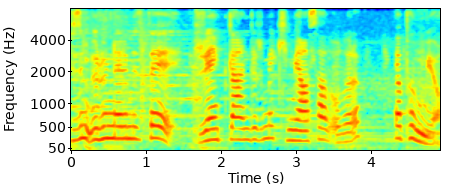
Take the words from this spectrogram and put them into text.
bizim ürünlerimizde renklendirme kimyasal olarak yapılmıyor.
